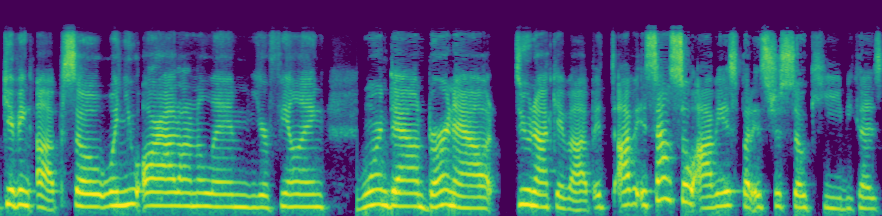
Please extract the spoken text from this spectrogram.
giving up. So when you are out on a limb, you're feeling worn down, burnout, do not give up. It, it sounds so obvious, but it's just so key because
